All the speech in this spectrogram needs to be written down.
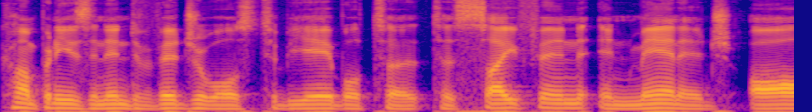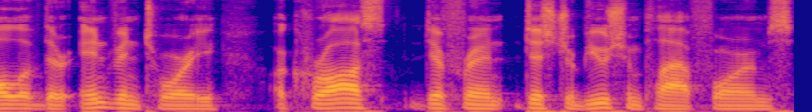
companies and individuals to be able to, to siphon and manage all of their inventory across different distribution platforms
